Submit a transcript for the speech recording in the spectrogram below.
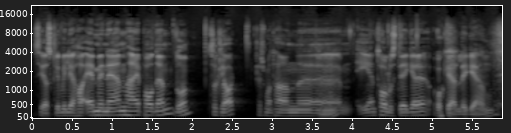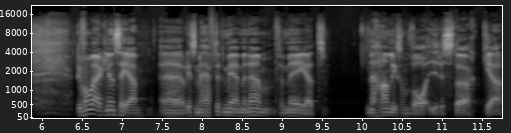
Så jag skulle vilja ha Eminem här i podden då, såklart. Eftersom att han eh, är en tolvstegare. Och är legend. Det får man verkligen säga. Eh, det som är häftigt med Eminem för mig är att när han liksom var i det stökiga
